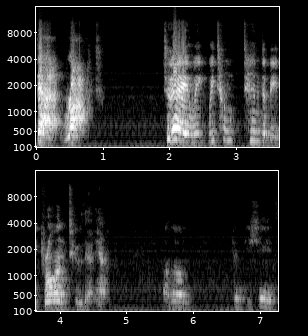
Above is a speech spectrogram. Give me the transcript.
that rocked. Today, we, we don't tend to be drawn to that. Yeah. Although Fifty Shades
